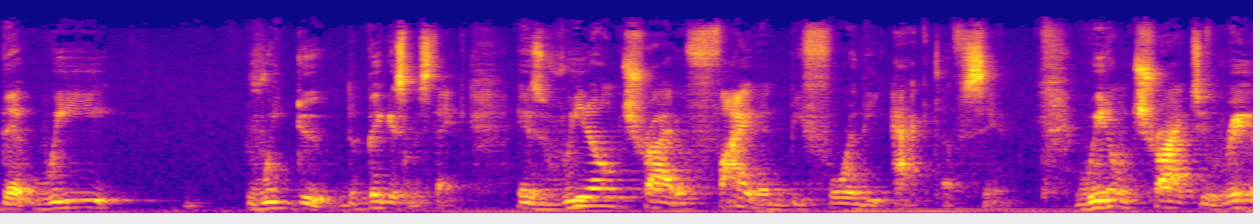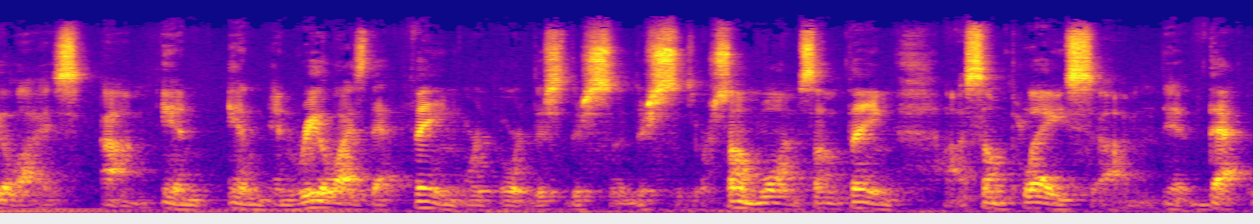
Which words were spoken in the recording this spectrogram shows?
that we we do, the biggest mistake, is we don't try to fight it before the act of sin. We don't try to realize um, and, and and realize that thing or, or there's there's there's or someone something uh, some place um, that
